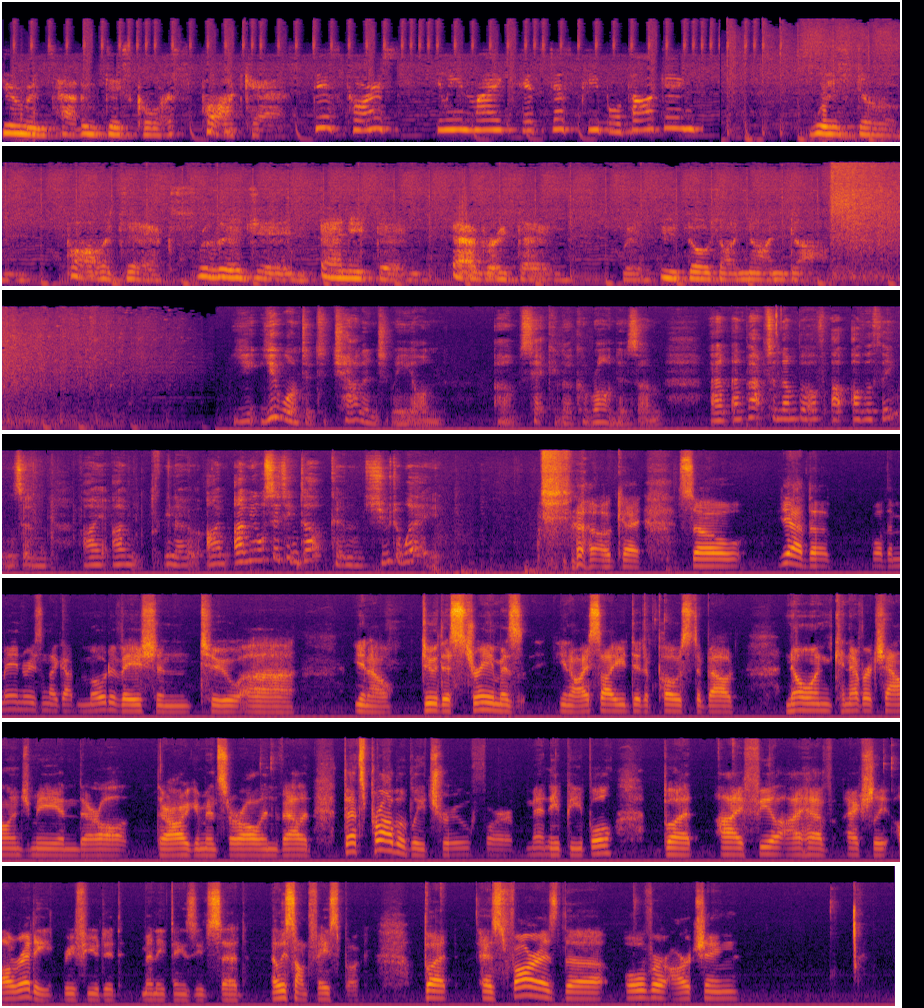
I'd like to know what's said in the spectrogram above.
Humans Having Discourse podcast. Discourse? You mean like it's just people talking? Wisdom, politics, religion, anything, everything with Ethos Ananda. You, you wanted to challenge me on um, secular Quranism and, and perhaps a number of uh, other things. And I, I'm, you know, I'm, I'm your sitting duck and shoot away. okay, so yeah, the well, the main reason I got motivation to, uh, you know, do this stream is, you know, I saw you did a post about no one can ever challenge me, and they're all their arguments are all invalid. That's probably true for many people, but I feel I have actually already refuted many things you've said, at least on Facebook. But as far as the overarching,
